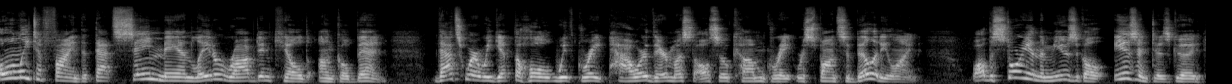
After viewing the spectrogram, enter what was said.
only to find that that same man later robbed and killed Uncle Ben. That's where we get the whole with great power there must also come great responsibility line. While the story in the musical isn't as good,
